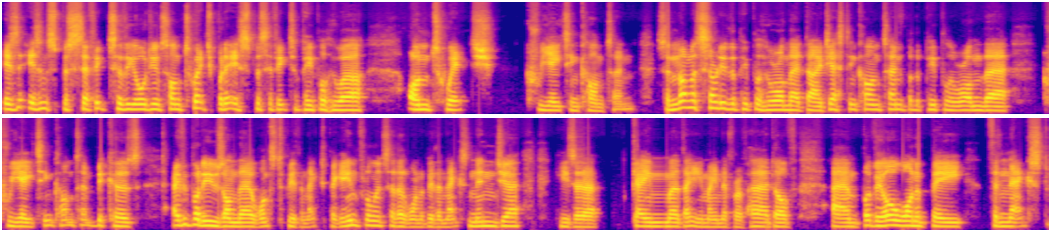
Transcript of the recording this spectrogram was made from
is isn't specific to the audience on Twitch, but it is specific to people who are on Twitch creating content. So not necessarily the people who are on there digesting content, but the people who are on there creating content because everybody who's on there wants to be the next big influencer. They want to be the next ninja. He's a gamer that you may never have heard of, um, but they all want to be the next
